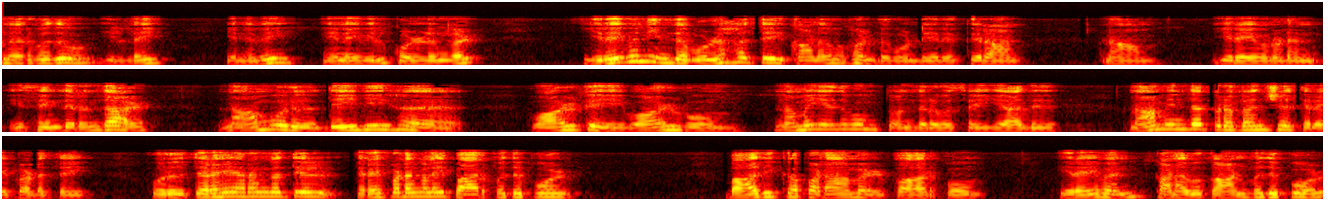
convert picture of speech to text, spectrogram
உணர்வதோ இல்லை. எனவே நினைவில் கொள்ளுங்கள். இறைவன் இந்த உலகத்தை கனவு கண்டு கொண்டிருக்கிறான். நாம் இறைவனுடன் இசைந்திருந்தால் நாம் ஒரு தெய்வீக வாழ்க்கையை வாழ்வோம். நம்ம எதுவும் தொந்தரவு செய்யாது. நாம் இந்த பிரபஞ்ச திரைப்படத்தை ஒரு திரையரங்கத்தில் திரைப்படங்களை பார்ப்பது போல் பாதிக்கப்படாமல் பார்ப்போம். இறைவன் கனவு காண்பது போல்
